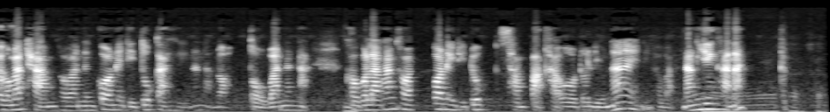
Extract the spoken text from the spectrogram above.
เราก็มาถามเขาว่านึงก้อนในดิโตกกาหือนั่นน่ะเนาะต่อวันนั่นน่ะเขาก็ลาทั้งเขาว่าก้อนในดิโตกสามปากเขาเอาตัวเหลียวหน้านี่ค่ะว่านางยิงค่ะนะอ๋อครับครับ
